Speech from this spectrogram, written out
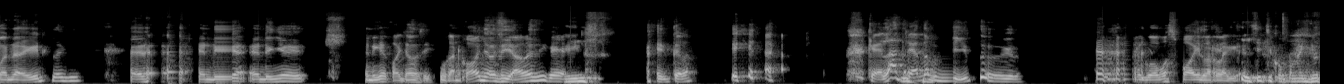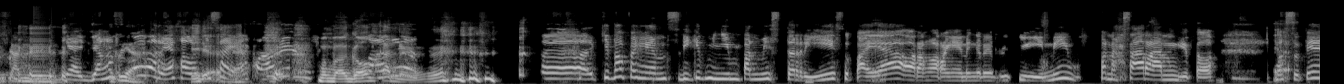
Mana ini lagi? Endingnya, endingnya, endingnya konyol sih. Bukan konyol sih, apa sih kayak Ih, itu lah. kayak lah ternyata begitu. Gitu. gue mau spoiler lagi. Ini cukup mengejutkan. Ya, jangan Tapi ya, spoiler ya kalau iya. bisa ya. Soalnya Membagongkan ya. eh, kita pengen sedikit menyimpan misteri supaya orang-orang yang dengerin review ini penasaran gitu. Ya. Maksudnya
